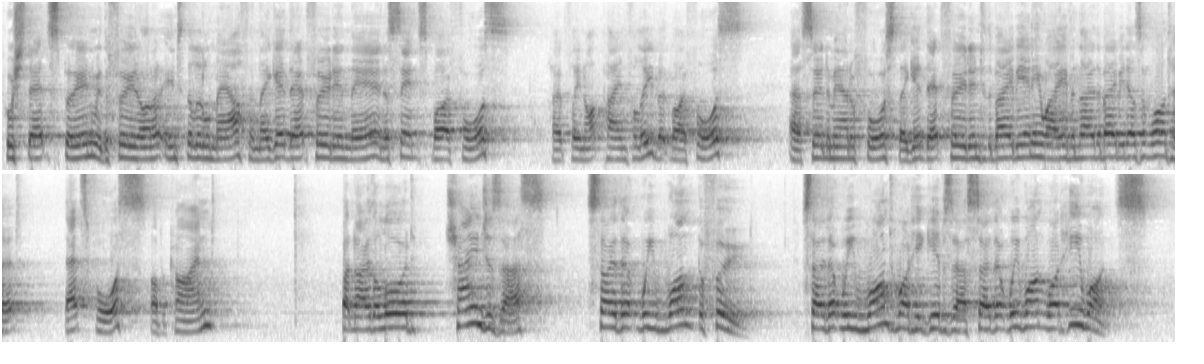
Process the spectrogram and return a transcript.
push that spoon with the food on it into the little mouth, and they get that food in there, in a sense, by force. Hopefully, not painfully, but by force. A certain amount of force. They get that food into the baby anyway, even though the baby doesn't want it. That's force of a kind. But no, the Lord changes us so that we want the food, so that we want what He gives us, so that we want what He wants.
